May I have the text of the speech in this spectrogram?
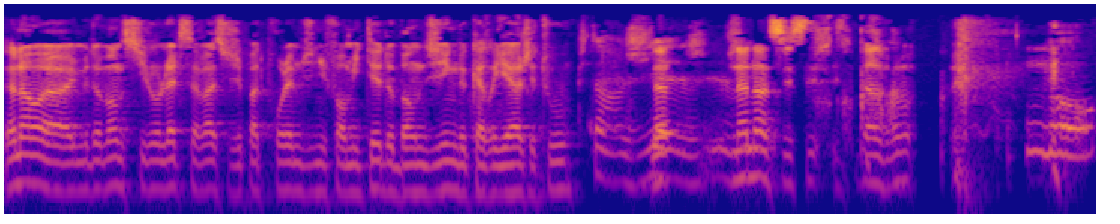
Non, non, euh, il me demande si l'OLED ça va, si j'ai pas de problème d'uniformité, de banding, de quadrillage et tout. Putain, j'y Non, j'- Non, non, c'est, non, vraiment, non.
